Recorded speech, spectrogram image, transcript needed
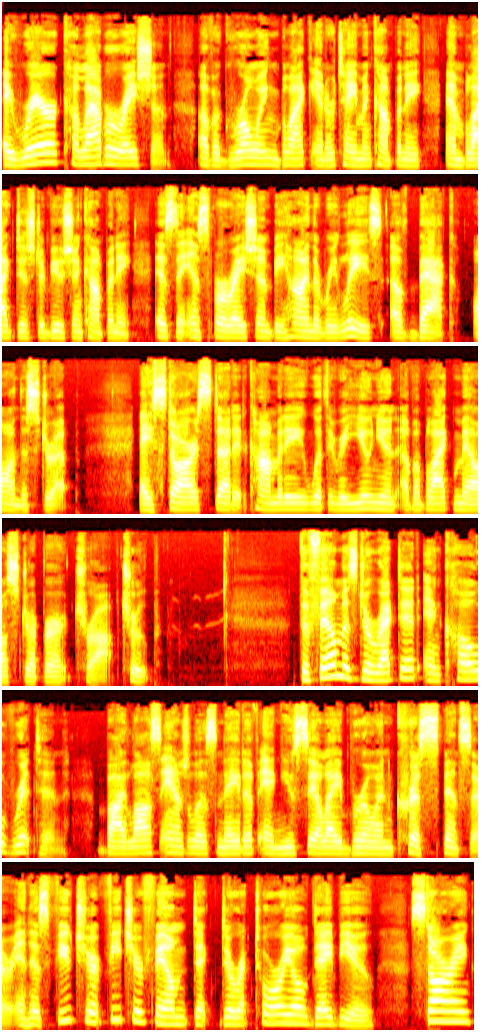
a rare collaboration of a growing black entertainment company and black distribution company is the inspiration behind the release of Back on the Strip, a star studded comedy with the reunion of a black male stripper troupe. The film is directed and co written by Los Angeles native and UCLA Bruin Chris Spencer in his future feature film di- directorial debut, starring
